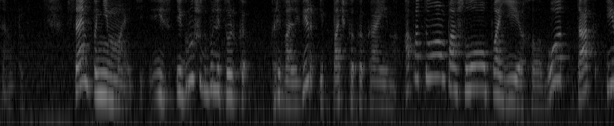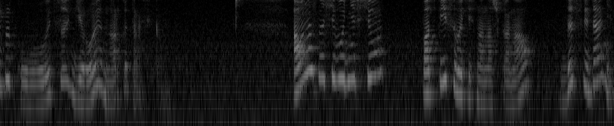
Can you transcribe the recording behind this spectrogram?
центров. Сами понимаете, из игрушек были только револьвер и пачка кокаина. А потом пошло-поехало. Вот так и выковываются герои наркотрафика. А у нас на сегодня все. Подписывайтесь на наш канал. До свидания.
